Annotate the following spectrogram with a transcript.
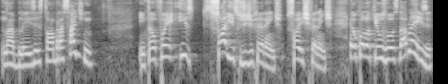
na Blaze eles estão abraçadinhos. Então foi isso- só isso de diferente. Só isso diferente. Eu coloquei os rostos da Blaze.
